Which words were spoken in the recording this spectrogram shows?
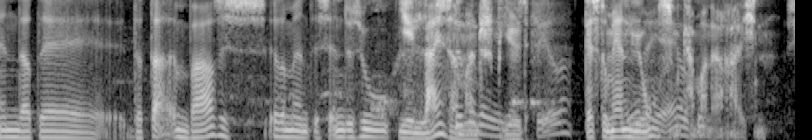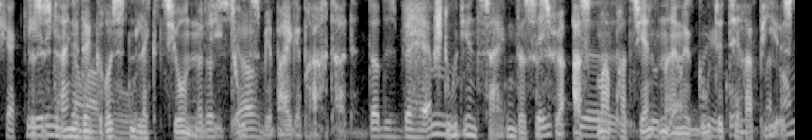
En dat, hij, dat dat een basiselement is. En dus hoe Je leiser man spielt, desto mehr Nuancen kann man erreichen. Das ist eine der größten Lektionen, die Tutz mir beigebracht hat. Studien zeigen, dass es für Asthma-Patienten eine gute Therapie ist,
